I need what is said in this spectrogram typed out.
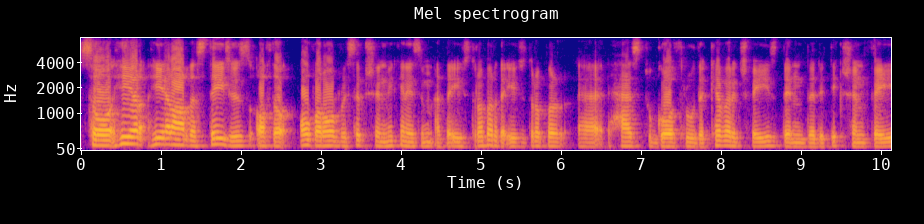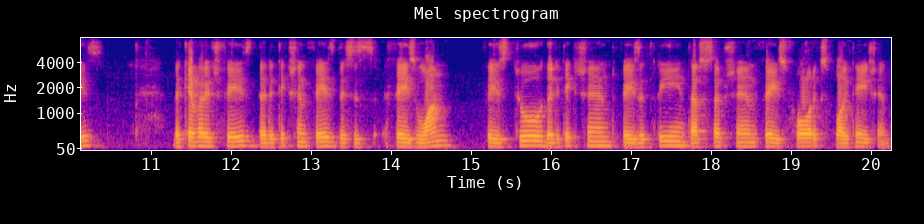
So here, here are the stages of the overall reception mechanism at the eavesdropper. The eavesdropper uh, has to go through the coverage phase, then the detection phase, the coverage phase, the detection phase. This is phase one, phase two, the detection, phase three, interception, phase four, exploitation.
